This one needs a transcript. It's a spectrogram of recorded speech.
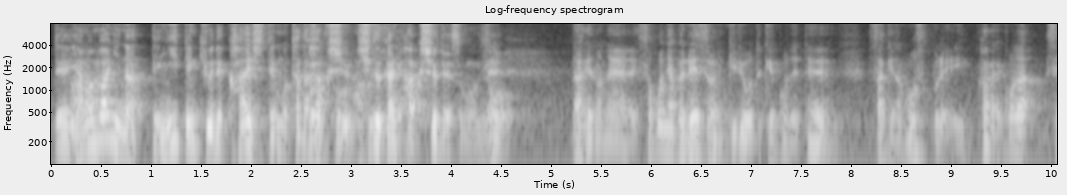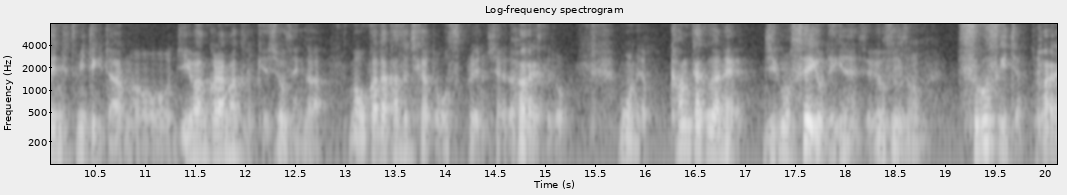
てはい。山場になって2.9で返してもただ拍手。静かに拍手ですもんねだけどねそこにやっぱりレスラーの技量って結構出て、うん。さっきのオスプレイ、はい。この先日見てきたあの g 1クライマックスの決勝戦が、まあ、岡田和親とオスプレイの試合だったんですけど、もうね感覚がね自分を制御できないんですよ。要するにその、うん。すごすぎちゃって、はい。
